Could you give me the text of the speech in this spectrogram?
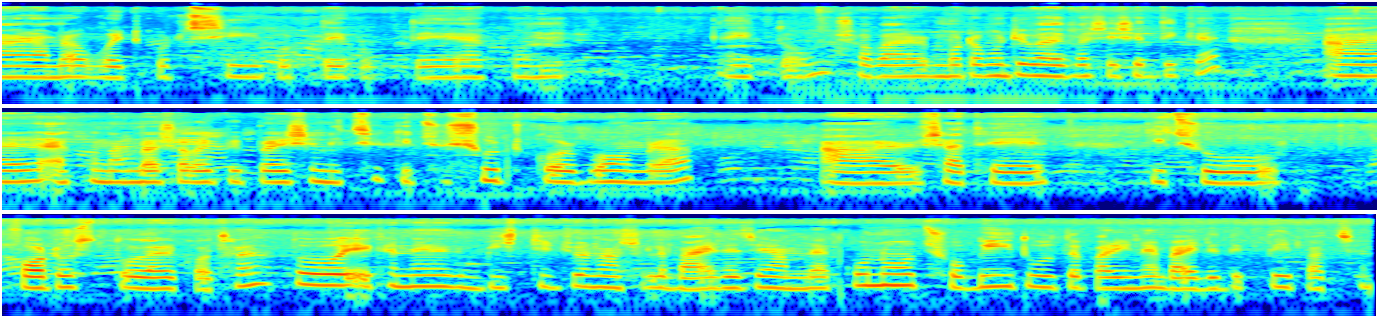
আর আমরা ওয়েট করছি করতে করতে এখন এই তো সবার মোটামুটি ভাইবা শেষের দিকে। আর এখন আমরা সবাই প্রিপারেশন নিচ্ছি, কিছু শ্যুট করব আমরা। আর সাথে কিছু ফটোস তোলার কথা। তো এখানে বৃষ্টির জন্য আসলে বাইরে যে আমরা কোনো ছবিই তুলতে পারি না, বাইরে দেখতেই পাচ্ছেন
